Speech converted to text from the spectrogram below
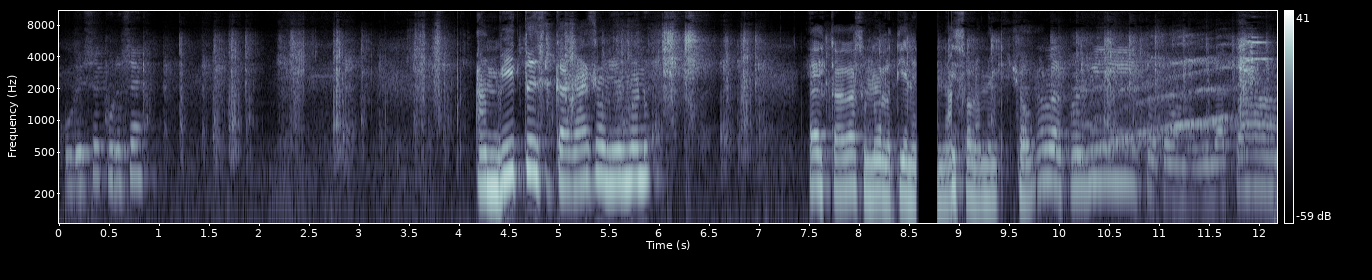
Cúrese, cúrese. ¿Han visto ese cagazo, mi hermano? El cagazo no lo tiene nadie, solamente yo. Polvito, te van a delatar.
